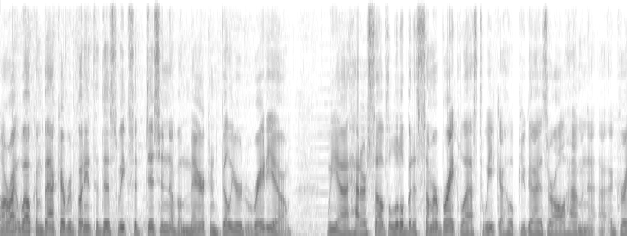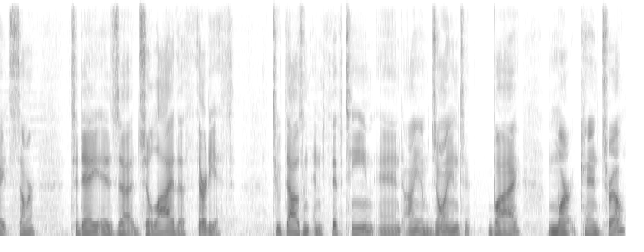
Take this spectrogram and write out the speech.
All right, welcome back, everybody, to this week's edition of American Billiard Radio. We uh, had ourselves a little bit of summer break last week. I hope you guys are all having a, a great summer. Today is uh, July the 30th, 2015, and I am joined by Mark Cantrell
